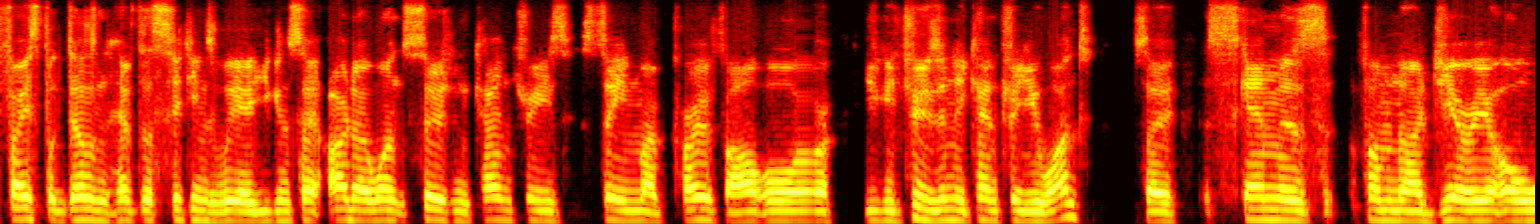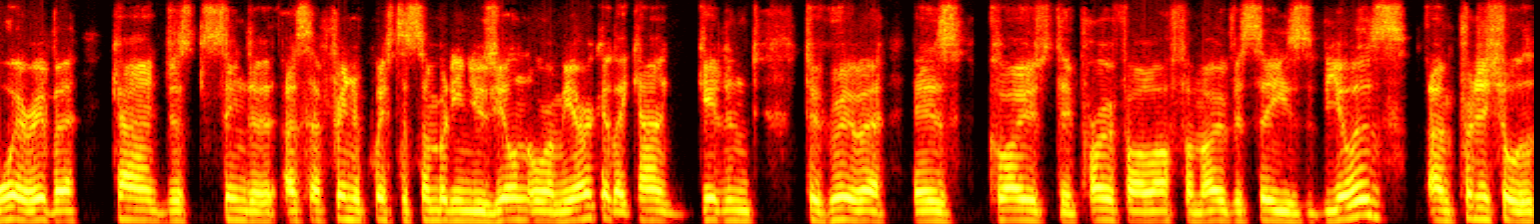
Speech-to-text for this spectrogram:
Facebook doesn't have the settings where you can say, I don't want certain countries seeing my profile, or you can choose any country you want. So scammers from Nigeria or wherever can't just send a, a friend request to somebody in New Zealand or America. They can't get into whoever has closed their profile off from overseas viewers. I'm pretty sure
